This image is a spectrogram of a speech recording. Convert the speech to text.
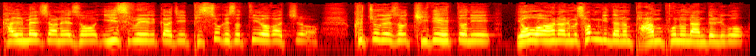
갈멜산에서 이스라엘까지 빗속에서 뛰어갔죠. 그쪽에서 기대했더니 여호와 하나님을 섬긴다는 반포는 안 들리고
